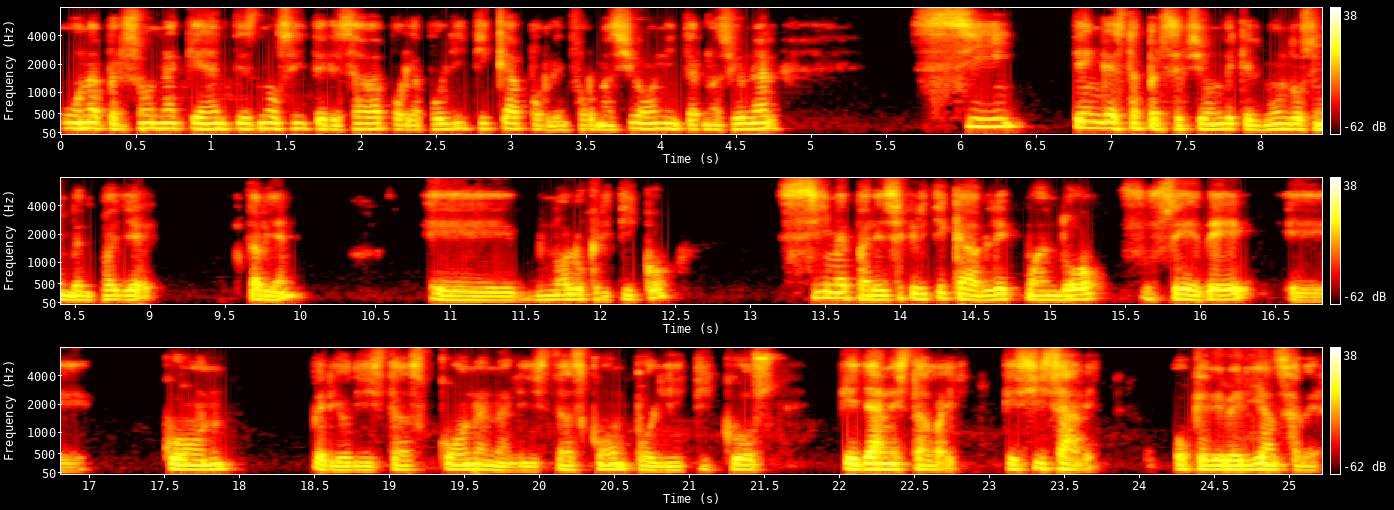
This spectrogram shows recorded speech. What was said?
una persona que antes no se interesaba por la política, por la información internacional, sí tenga esta percepción de que el mundo se inventó ayer, está bien, eh, no lo critico, sí me parece criticable cuando sucede eh, con periodistas, con analistas, con políticos que ya han estado ahí, que sí saben o que deberían saber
